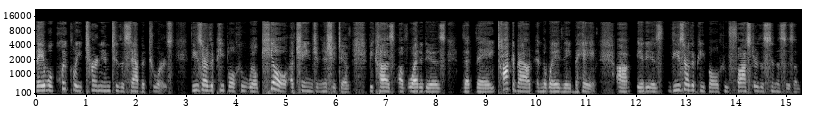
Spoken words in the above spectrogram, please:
they will quickly turn into the saboteurs. These are the people who will kill a change initiative because of what it is that they talk about and the way they behave. Um, it is these are the people who foster the cynicism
